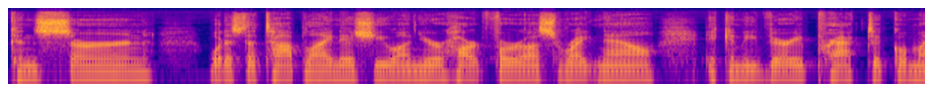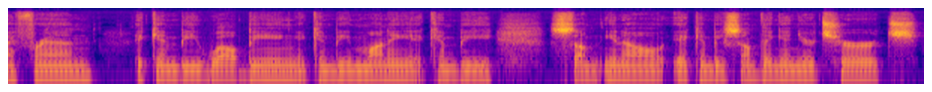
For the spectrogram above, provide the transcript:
concern? What is the top line issue on your heart for us right now? It can be very practical, my friend. It can be well being. It can be money. It can be some, you know, it can be something in your church,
